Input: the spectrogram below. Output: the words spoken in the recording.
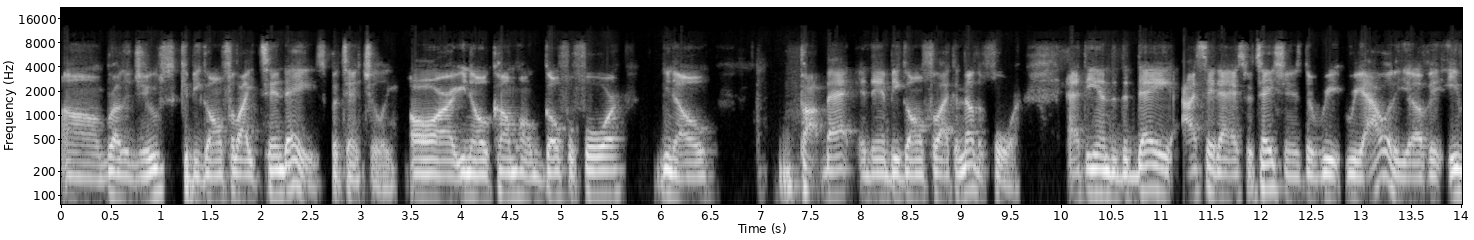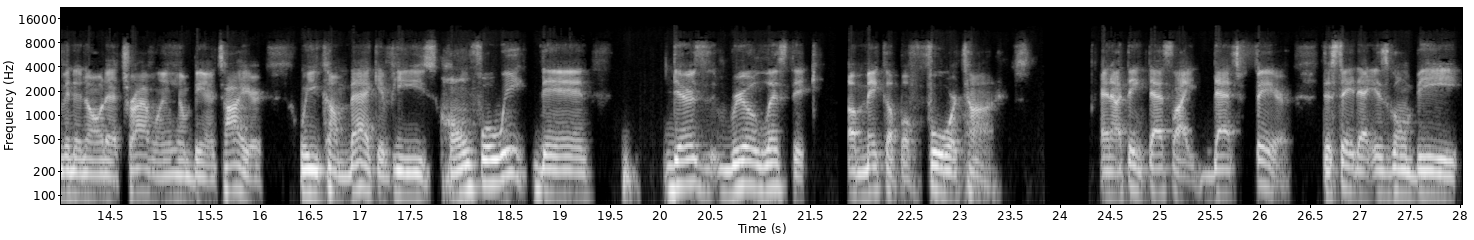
um, brother Juice could be gone for like 10 days potentially, or, you know, come home, go for four, you know, pop back and then be gone for like another four. At the end of the day, I say that expectation is the re- reality of it, even in all that traveling, him being tired. When you come back, if he's home for a week, then there's realistic a makeup of four times. And I think that's like that's fair to say that it's going to be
